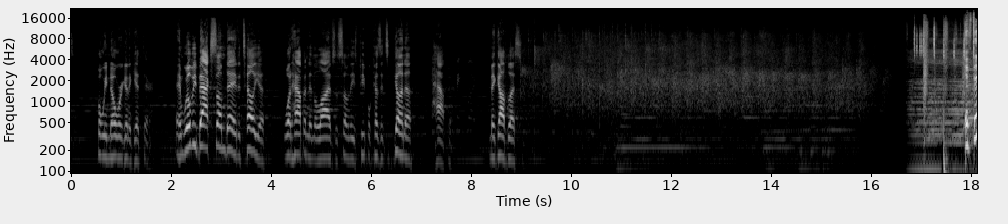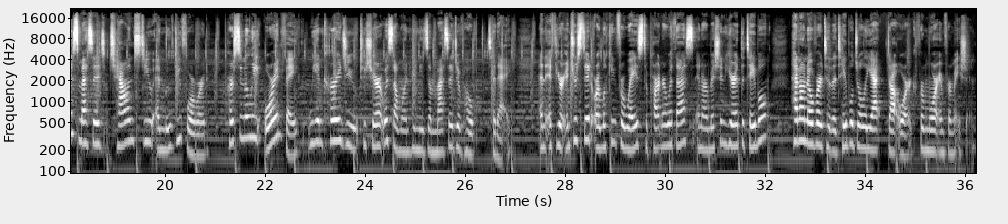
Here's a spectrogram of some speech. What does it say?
but we know we're going to get there. And we'll be back someday to tell you what happened in the lives of some of these people because it's going to happen. May God bless you. If this message challenged you and moved you forward, personally or in faith, we encourage you to share it with someone who needs a message of hope today. And if you're interested or looking for ways to partner with us in our mission here at the table, head on over to thetablejoliet.org for more information.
